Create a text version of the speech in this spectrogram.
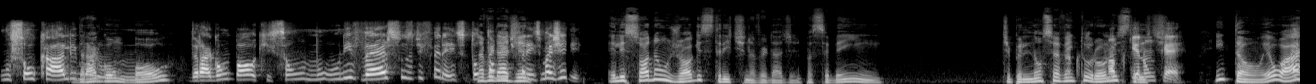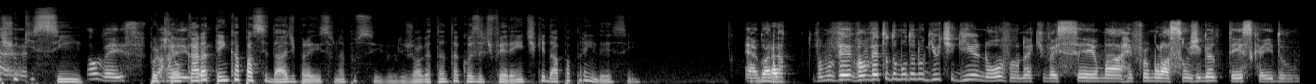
um Soul Calibur, Dragon um, Ball, Dragon Ball, que são universos diferentes, totalmente verdade, diferentes, imagine. Ele só não joga Street, na verdade, pra ser bem. Tipo, ele não se aventurou Mas no porque Street. porque não quer. Então, eu acho é, que sim. Talvez. Porque talvez, o cara é. tem capacidade para isso, não é possível. Ele joga tanta coisa diferente que dá para aprender, sim. É, agora vamos ver, vamos ver todo mundo no Guilty Gear novo, né, que vai ser uma reformulação gigantesca aí do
